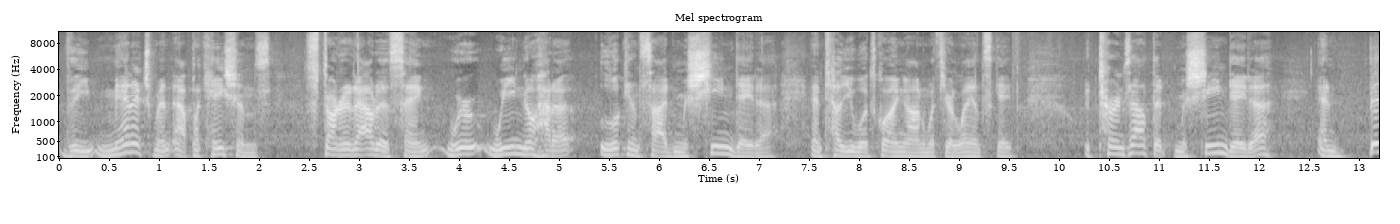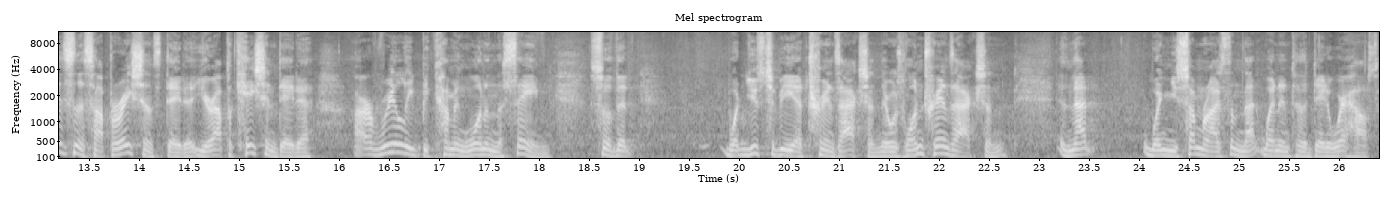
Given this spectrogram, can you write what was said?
the management applications started out as saying we're, we know how to look inside machine data and tell you what's going on with your landscape. It turns out that machine data and business operations data, your application data, are really becoming one and the same. So that what used to be a transaction, there was one transaction, and that, when you summarize them, that went into the data warehouse.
